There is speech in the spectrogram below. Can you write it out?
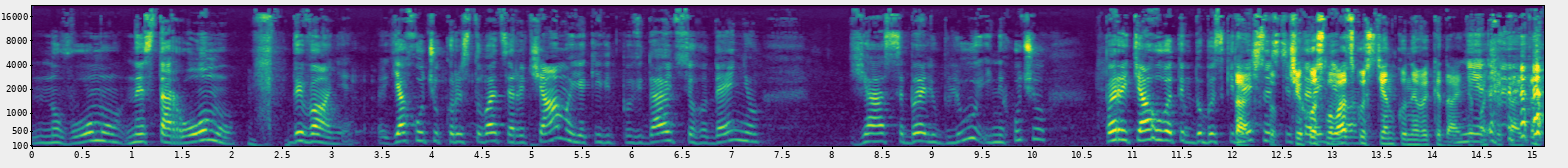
новому, не старому дивані. Я хочу користуватися речами, які відповідають сьогоденню. Я себе люблю і не хочу перетягувати до безкінечності. старий Чехословацьку стінку не викидайте, Ні. почекайте.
